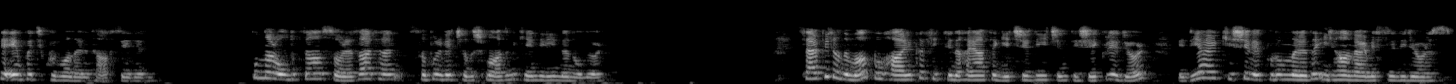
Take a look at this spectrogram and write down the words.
ve empati kurmalarını tavsiye ederim. Bunlar olduktan sonra zaten sabır ve çalışma azmi kendiliğinden oluyor. Serpil Hanım'a bu harika fikrini hayata geçirdiği için teşekkür ediyor ve diğer kişi ve kurumlara da ilham vermesini diliyoruz.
